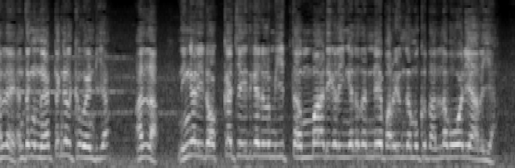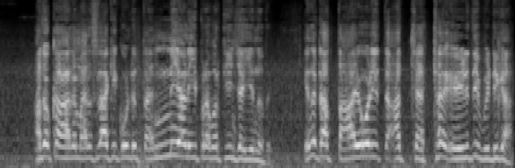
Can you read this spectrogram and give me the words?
അല്ലേ? എന്തെങ്കിലും നേട്ടങ്ങൾക്ക് വേണ്ടിയാ? അല്ല. നിങ്ങൾ ഇതൊക്കെ ചെയ്തു കഴിഞ്ഞാലും ഈ തെമ്മാടികൾ ഇങ്ങനെ തന്നെ പറയും നമുക്ക് നല്ലപോലെ അറിയാം. അതൊക്കെ ആരെ മനസ്സിലാക്കിക്കൊണ്ട് തന്നെയാണ് ഈ പ്രവൃത്തിയും ചെയ്യുന്നത്. എന്നിട്ട് ആ തായോളി ആ ചെറ്റ എഴുതി വിടുക.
